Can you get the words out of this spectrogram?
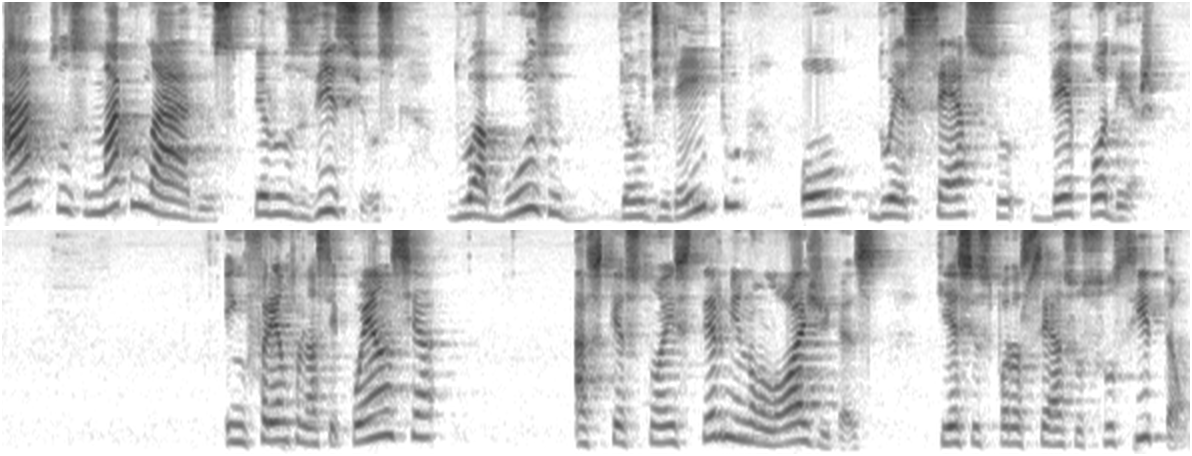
atos maculados pelos vícios do abuso do direito ou do excesso de poder. Enfrento na sequência as questões terminológicas que esses processos suscitam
